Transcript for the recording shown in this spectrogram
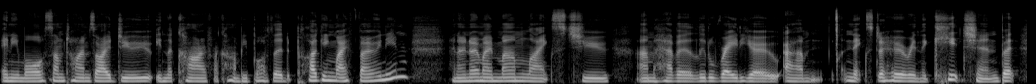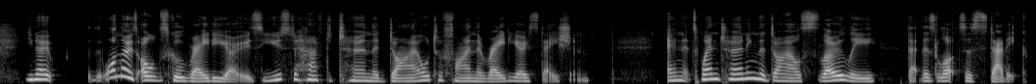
anymore. Sometimes I do in the car if I can't be bothered plugging my phone in. And I know my mum likes to um, have a little radio um, next to her in the kitchen. But, you know, on those old school radios, you used to have to turn the dial to find the radio station. And it's when turning the dial slowly that there's lots of static.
